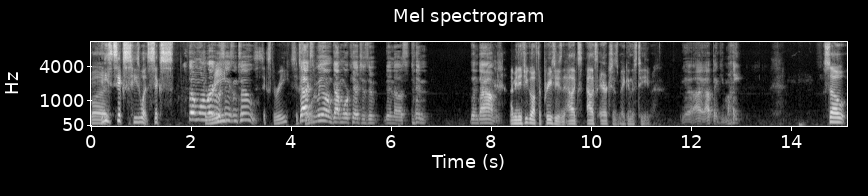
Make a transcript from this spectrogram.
But and he's six. He's what six? Still more three? regular season too. Six three. Six Jackson Milne got more catches than than uh, than, than Dyami. I mean, if you go off the preseason, Alex Alex Erickson's making this team. Yeah, I, I think he might. So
